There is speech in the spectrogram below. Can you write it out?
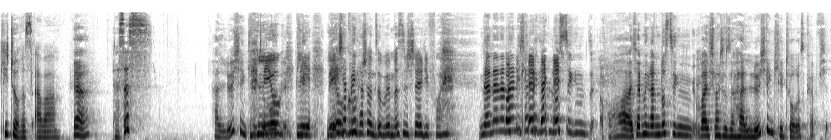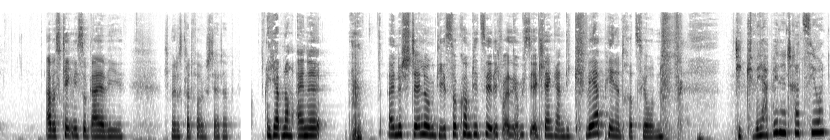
Klitoris, aber ja. das ist Hallöchen, Leo, Klitoris. Le, Nee, Leo ich habe mir guckt grad, schon so, wir müssen schnell die Folge. nein, nein, nein, nein, ich habe mir gerade einen lustigen, oh, ich habe mir gerade einen lustigen, weil ich machte so Hallöchen, Klitorisköpfchen. Aber es klingt nicht so geil, wie ich mir das gerade vorgestellt habe. Ich habe noch eine, eine Stellung, die ist so kompliziert, ich weiß nicht, ob ich sie erklären kann. Die Querpenetration. Die Querpenetration?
